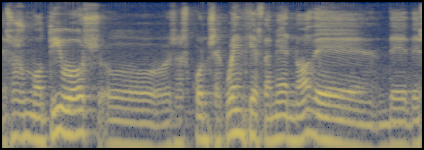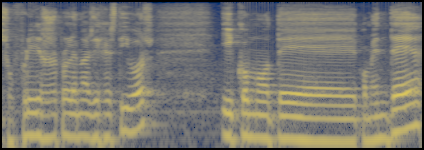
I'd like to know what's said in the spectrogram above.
esos motivos o esas consecuencias también ¿no? de, sufrir esos problemas digestivos. Y como te comenté,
